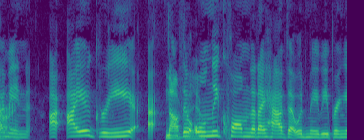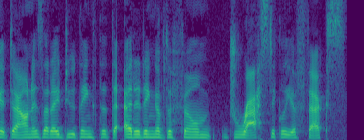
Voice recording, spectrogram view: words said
I mean, I, I agree. Not for the you. only qualm that I have that would maybe bring it down is that I do think that the editing of the film drastically affects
